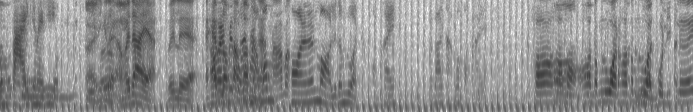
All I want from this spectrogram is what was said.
ตรงซ้ายใช่ไหมพี่อ่านี่ก็เลยเอาไม่ได้อะไม่เลยอะไอ้แฮมลองขับถาบ้ามงมึงว่าอะคอนั้นหมอหรือตำรวจของใครชาวบ้านถามว่าของใคร ฮอฮอหมอฮอตำรวจฮอตำรวจโพลิสเลย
